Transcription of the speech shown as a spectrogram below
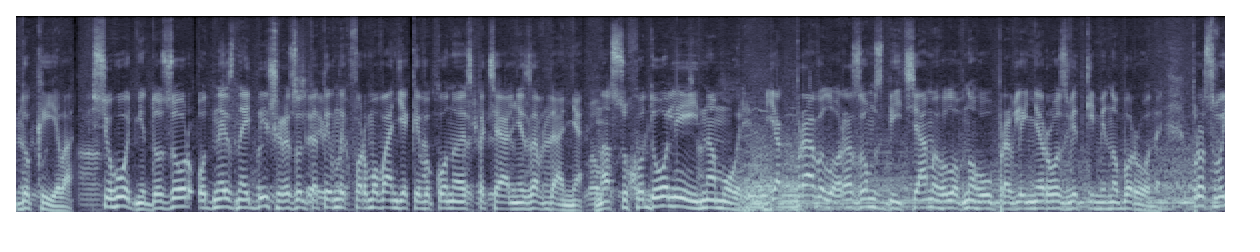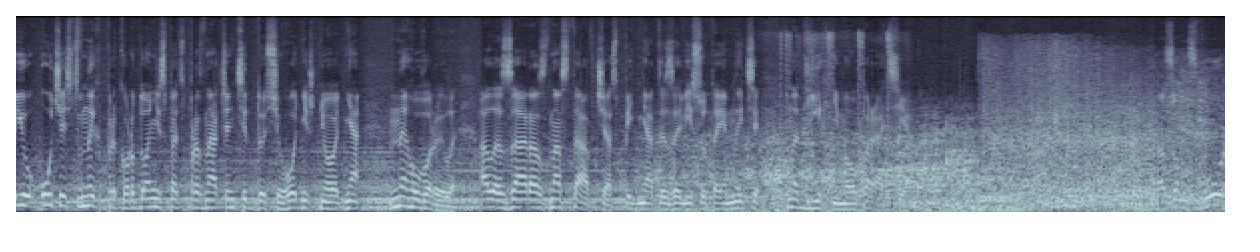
до Києва. Сьогодні дозор одне з найбільш результативних формувань, яке виконує спеціальні завдання на суходолі і на морі. Як правило, разом з бійцями головного управління розвідки Міноборони. Про свою участь в них прикордонні спецпризначенці до сьогоднішнього дня не говорили. Але зараз настав час підняти завісу таємниці над їхніми операціями. Разом з ГУР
